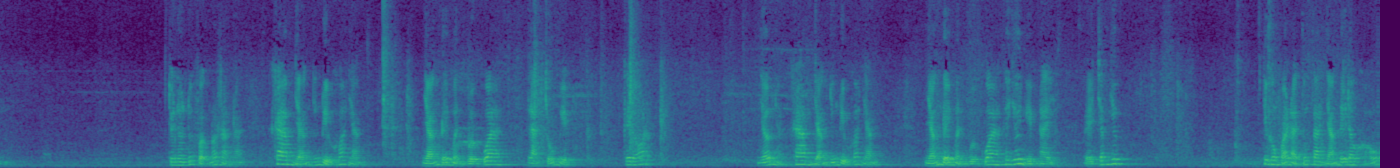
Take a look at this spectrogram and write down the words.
Ừ. Cho nên Đức Phật nói rằng là kham nhẫn những điều khó nhận nhẫn để mình vượt qua làm chủ nghiệp. Cái đó, đó. nhớ nha kham nhẫn những điều khó nhẫn nhẫn để mình vượt qua thế giới nghiệp này để chấm dứt. Chứ không phải là chúng ta nhẫn để đau khổ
